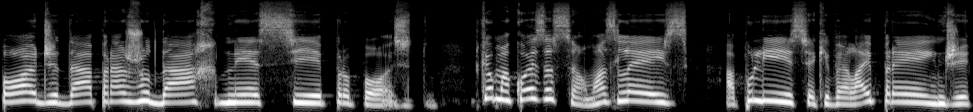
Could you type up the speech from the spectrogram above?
pode dar para ajudar nesse propósito? Porque uma coisa são as leis, a polícia que vai lá e prende,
